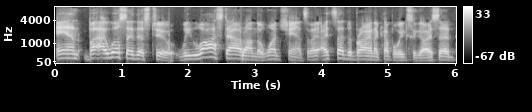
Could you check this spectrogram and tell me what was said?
And but I will say this too: we lost out on the one chance. And I, I said to Brian a couple weeks ago, I said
